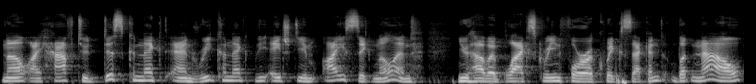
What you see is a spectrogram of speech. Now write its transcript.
Now I have to disconnect and reconnect the HDMI signal, and you have a black screen for a quick second. But now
